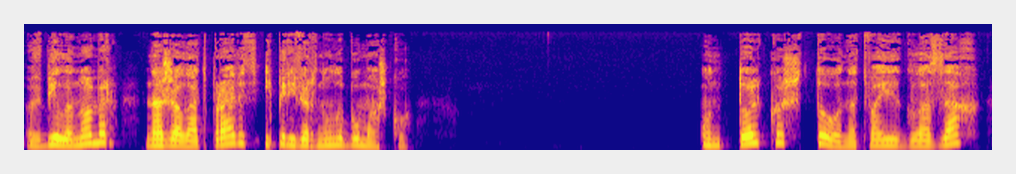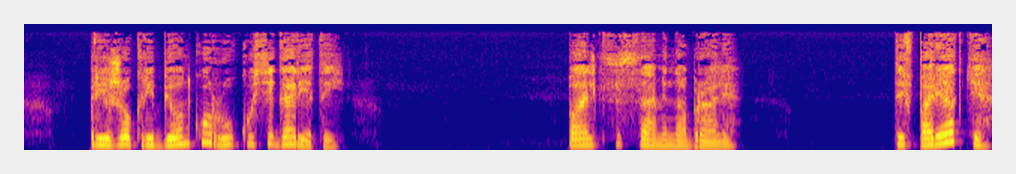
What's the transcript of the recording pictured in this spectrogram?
Вбила номер, нажала отправить и перевернула бумажку. Он только что на твоих глазах прижег ребенку руку сигаретой. Пальцы сами набрали. Ты в порядке?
